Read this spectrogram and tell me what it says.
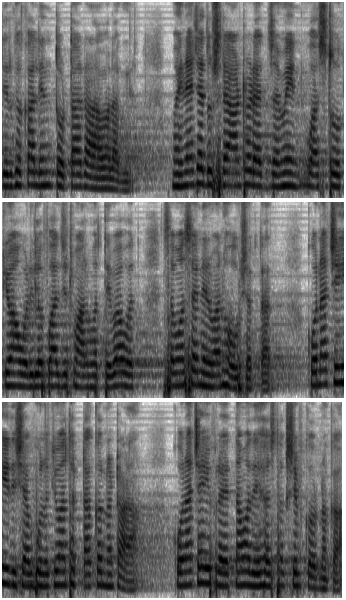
दीर्घकालीन तोटा टाळावा लागेल. महिन्याच्या दुसऱ्या आठवड्यात जमीन वास्तू किंवा वडिलोपार्जित मालमत्तेबाबत समस्या निर्माण होऊ शकतात. कोणाचीही दिशाभूल किंवा थट्टा करणं टाळा. कोणाच्याही प्रयत्नामध्ये हस्तक्षेप करू नका.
